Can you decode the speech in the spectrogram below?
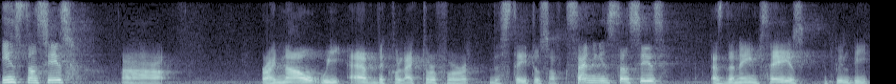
instances, uh, right now we have the collector for the status of Xen instances. As the name says, it will be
